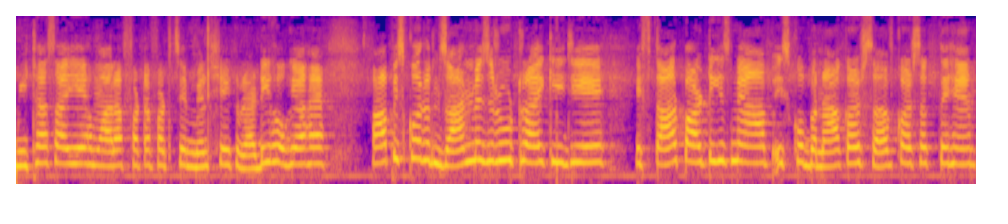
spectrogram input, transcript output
मीठा सा ये हमारा फटाफट से मिल्क शेक रेडी हो गया है। आप इसको रमज़ान में ज़रूर ट्राई कीजिए। इफ़ार पार्टीज़ में आप इसको बनाकर सर्व कर सकते हैं।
